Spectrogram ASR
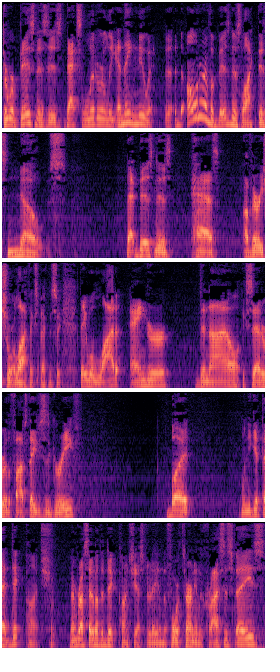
There were businesses that's literally, and they knew it. The owner of a business like this knows that business has a very short life expectancy. They will lie to anger, denial, etc., the five stages of grief. But when you get that dick punch, remember I said about the dick punch yesterday in the fourth turning, the crisis phase?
